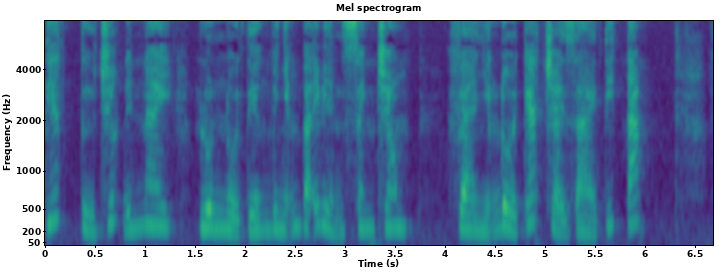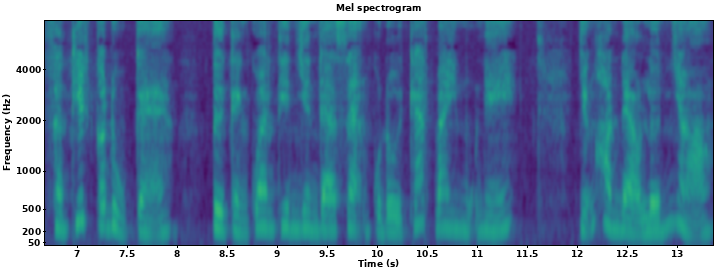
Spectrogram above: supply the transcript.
Tiết từ trước đến nay luôn nổi tiếng với những bãi biển xanh trong và những đồi cát trải dài tít tắp. Phan Thiết có đủ cả, từ cảnh quan thiên nhiên đa dạng của đồi cát bay mũ né, những hòn đảo lớn nhỏ,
